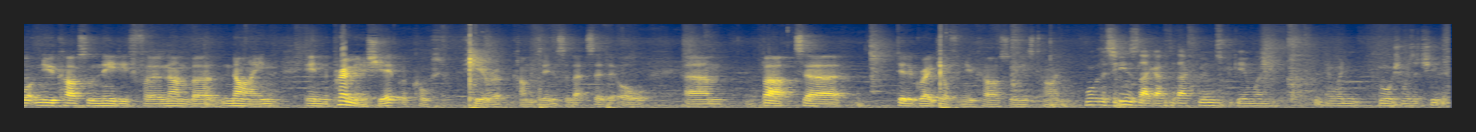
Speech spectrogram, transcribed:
what Newcastle needed for number nine in the Premiership. Of course, Shearer comes in, so that says it all. Um, but uh, did a great job for Newcastle in his time. What were the scenes like after that Grimsby game when when promotion was achieved?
